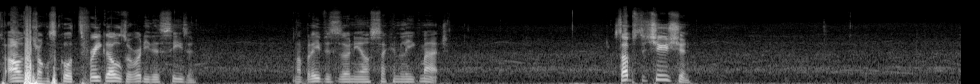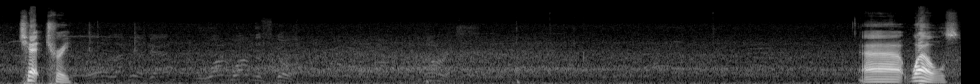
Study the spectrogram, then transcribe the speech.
So Armstrong scored three goals already this season. I believe this is only our second league match. Substitution. Chetri. All again. 1-1 the score. Norris. Uh, Wells.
